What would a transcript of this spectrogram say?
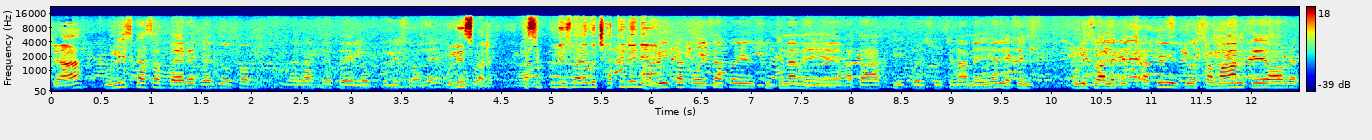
क्या? पुलिस का सब बैरक है जो सब रहते थे लोग पुलिस वाले। पुलिस वाले? हाँ। किसी पुलिस वाले को क्षति नहीं, है? अभी तक वैसा कोई सूचना नहीं है हताहत की कोई सूचना नहीं है लेकिन पुलिस वाले के क्षति जो सामान के और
